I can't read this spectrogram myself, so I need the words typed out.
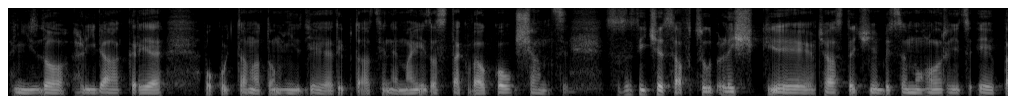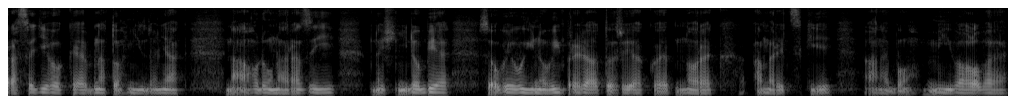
hnízdo hlídá, kryje. Pokud tam na tom hnízdě je, ty ptáci nemají zas tak velkou šanci. Co se týče savců, lišky, částečně by se mohlo říct i prase divoké na to hnízdo nějak náhodou narazí. V dnešní době se objevují noví predátoři, jako je norek americký anebo mývalové.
